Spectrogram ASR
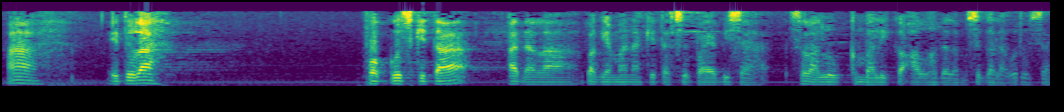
Ah, itulah fokus kita adalah bagaimana kita supaya bisa selalu kembali ke Allah dalam segala urusan.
